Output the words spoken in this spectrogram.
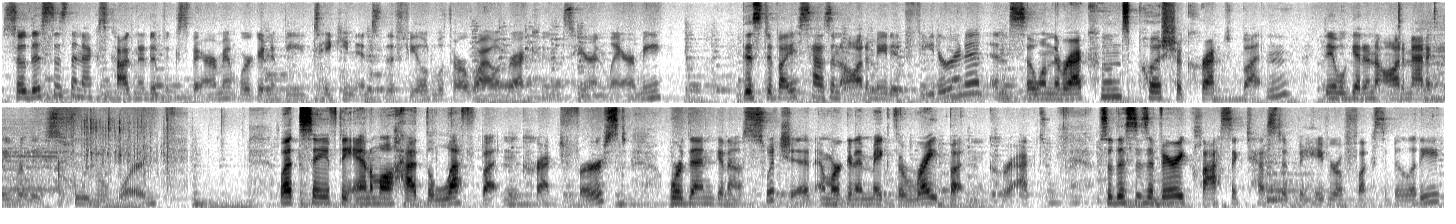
So this is the next cognitive experiment we're gonna be taking into the field with our wild raccoons here in Laramie. This device has an automated feeder in it, and so when the raccoons push a correct button, they will get an automatically released food reward. Let's say if the animal had the left button correct first, we're then gonna switch it and we're gonna make the right button correct. So this is a very classic test of behavioral flexibility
